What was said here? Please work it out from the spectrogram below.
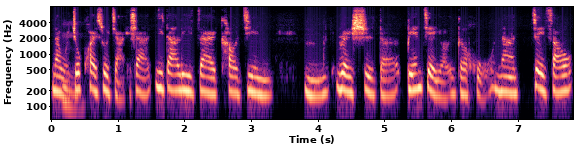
那我就快速讲一下，嗯、意大利在靠近嗯瑞士的边界有一个湖。那这艘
